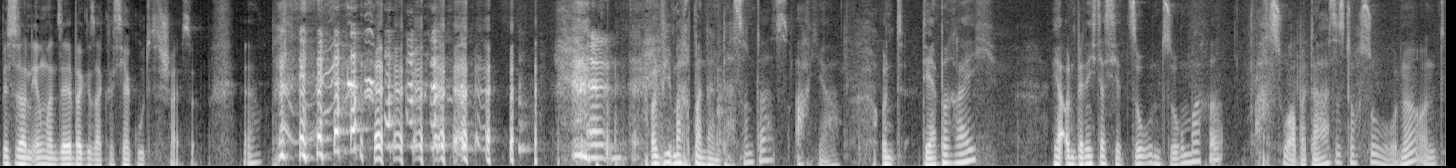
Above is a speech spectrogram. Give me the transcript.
Bis du dann irgendwann selber gesagt hast, ja gut, ist scheiße. Ja. Und wie macht man dann das und das? Ach ja. Und der Bereich? Ja, und wenn ich das jetzt so und so mache? Ach so, aber da ist es doch so, ne? Und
